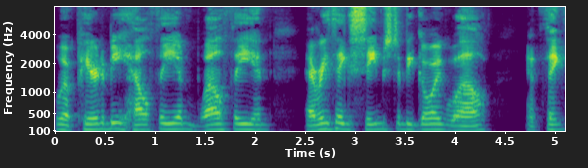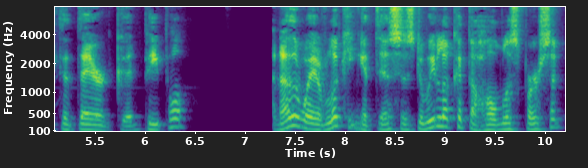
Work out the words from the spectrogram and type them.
who appear to be healthy and wealthy and everything seems to be going well and think that they are good people? Another way of looking at this is do we look at the homeless person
